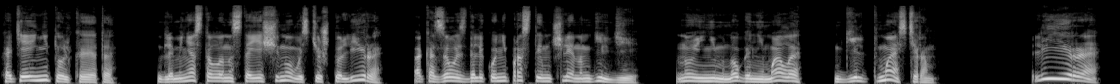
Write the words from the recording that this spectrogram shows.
Хотя и не только это. Для меня стало настоящей новостью, что Лира оказалась далеко не простым членом гильдии, но и ни много ни мало гильдмастером. «Лира!»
